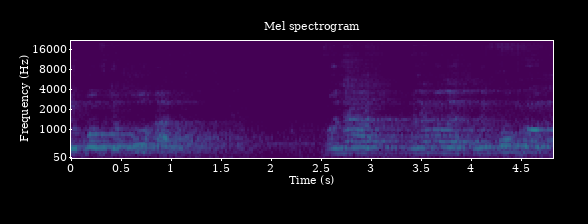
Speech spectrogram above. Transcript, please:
любов до Бога, вона, вона мала глибоко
